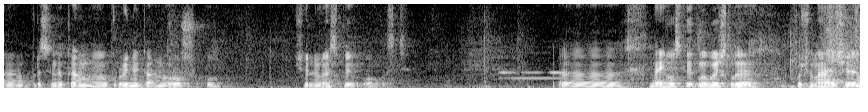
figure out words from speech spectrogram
е, працівниками управління карного розшуку Чернівецької області. Е, На його слід ми вийшли, починаючи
